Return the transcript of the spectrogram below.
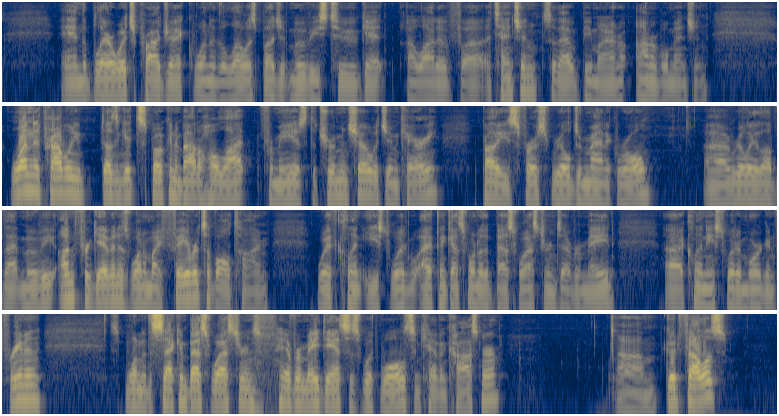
and The Blair Witch Project, one of the lowest budget movies to get a lot of uh, attention. So that would be my honorable mention. One that probably doesn't get spoken about a whole lot for me is The Truman Show with Jim Carrey. Probably his first real dramatic role. I uh, really love that movie. Unforgiven is one of my favorites of all time with Clint Eastwood. I think that's one of the best westerns ever made. Uh, Clint Eastwood and Morgan Freeman. It's one of the second best westerns ever made. Dances with Wolves and Kevin Costner. Um, Goodfellas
